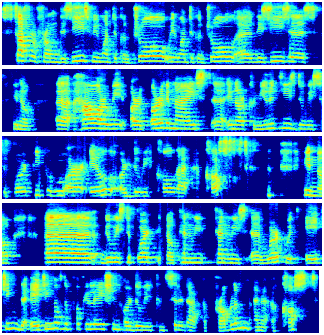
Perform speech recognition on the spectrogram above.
suffer from disease. We want to control, we want to control uh, diseases, you know, uh, how are we are organized uh, in our communities? Do we support people who are ill or do we call that a cost? you know, uh, do we support, you know, can we can we uh, work with aging, the aging of the population, or do we consider that a problem and a cost?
